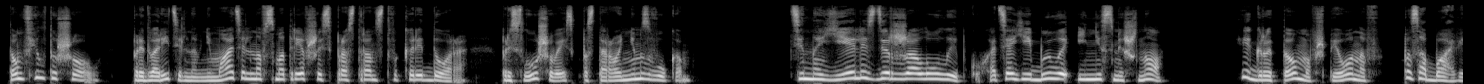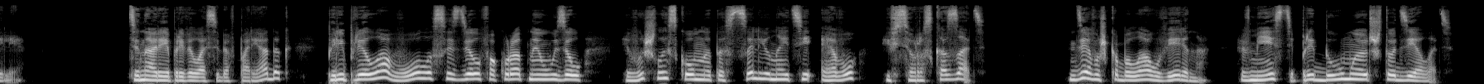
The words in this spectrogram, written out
Том Филд ушел предварительно внимательно всмотревшись в пространство коридора, прислушиваясь к посторонним звукам. Тина еле сдержала улыбку, хотя ей было и не смешно. Игры Томов-шпионов позабавили. Тинария привела себя в порядок, переплела волосы, сделав аккуратный узел, и вышла из комнаты с целью найти Эву и все рассказать. Девушка была уверена, вместе придумают, что делать.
